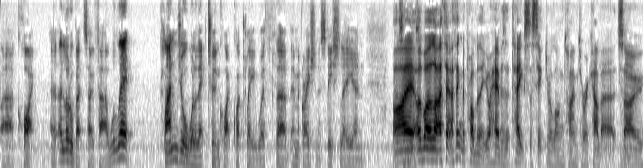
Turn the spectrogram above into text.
uh, quite a, a little bit so far. Will that plunge or will that turn quite quickly with uh, immigration especially and I uh, well, I think I think the problem that you'll have is it takes the sector a long time to recover. So.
